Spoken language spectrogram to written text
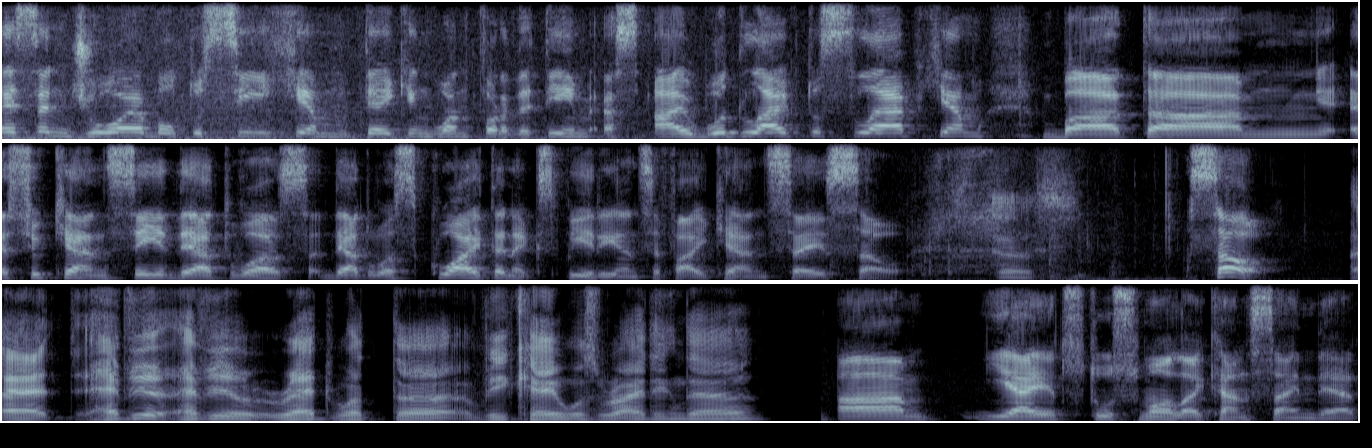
as enjoyable to see him taking one for the team as I would like to slap him but um, as you can see that was that was quite an experience if I can say so. Yes. so. Uh, have you have you read what the VK was writing there? um yeah it's too small. I can't sign that.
